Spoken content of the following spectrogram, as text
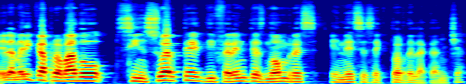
el América ha probado sin suerte diferentes nombres en ese sector de la cancha.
